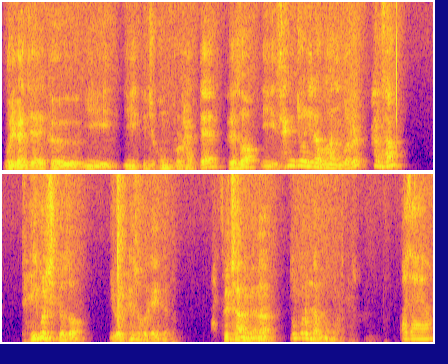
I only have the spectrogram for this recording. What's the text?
우리가 이제 그 이 이 이제 공부를 할 때 그래서 이 생존이라고 하는 거를 항상 대입을 시켜서 이걸 해석을 해야 되는. 거예요. 그렇지 않으면은 뚱그름 잡는 거 같아요. 맞아요.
